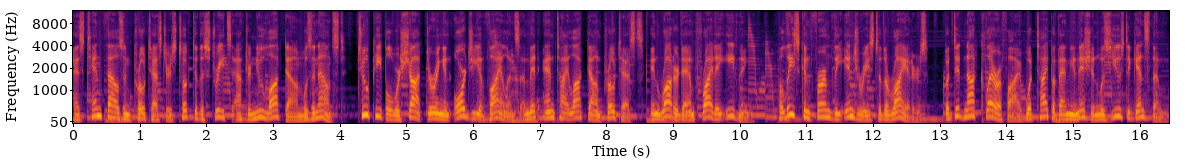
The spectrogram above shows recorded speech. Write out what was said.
as 10,000 protesters took to the streets after new lockdown was announced. Two people were shot during an orgy of violence amid anti-lockdown protests in Rotterdam Friday evening. Police confirmed the injuries to the rioters, but did not clarify what type of ammunition was used against them.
